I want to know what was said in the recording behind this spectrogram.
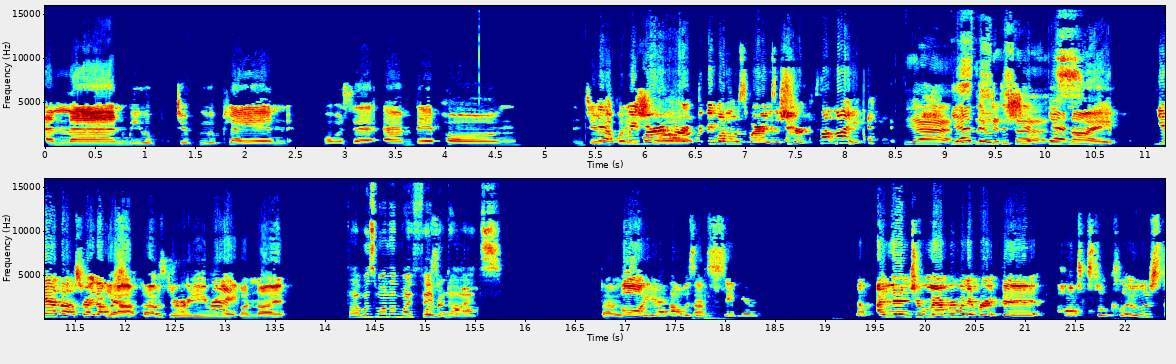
and then we were we were playing what was it, um, beer pong, and doing Yeah, when we were, our, everyone was wearing the shirts that night. Yeah. Yeah, the there was shit the shit shirts. that night. Yeah, that's right. That Yeah, was that was a really really Right. fun night. That was one of my favourite nights. That was Oh yeah, that was Yeah. insane. And then do you remember whenever the hostel closed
